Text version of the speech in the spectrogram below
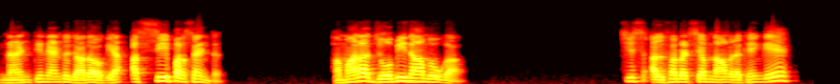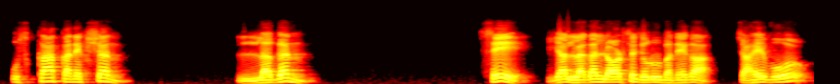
99 तो ज़्यादा हो गया 80 परसेंट हमारा जो भी नाम होगा जिस अल्फ़ाबेट से हम नाम रखेंगे उसका कनेक्शन लगन से या लगन लॉर्ड से ज़रूर बनेगा, चाहे वो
